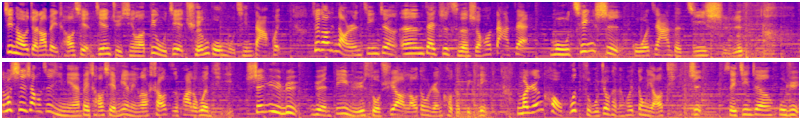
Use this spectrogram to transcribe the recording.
镜头转到北朝鲜，今天举行了第五届全国母亲大会。最高领导人金正恩在致辞的时候大赞母亲是国家的基石。那么事实上这几年北朝鲜面临了少子化的问题，生育率远低于所需要劳动人口的比例。那么人口不足就可能会动摇体制，所以金正恩呼吁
